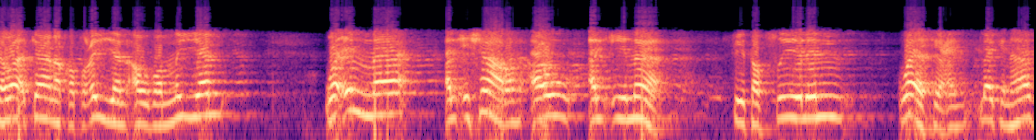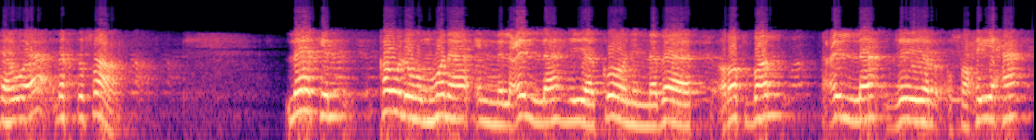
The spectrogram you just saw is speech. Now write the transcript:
سواء كان قطعيا أو ظنيا وإما الإشارة أو الإيماء. في تفصيل واسع لكن هذا هو الاختصار. لكن قولهم هنا إن العلة هي كون النبات رطبا علة غير صحيحة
